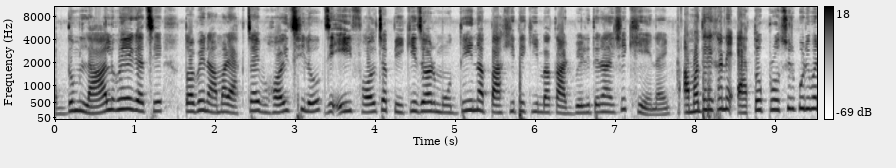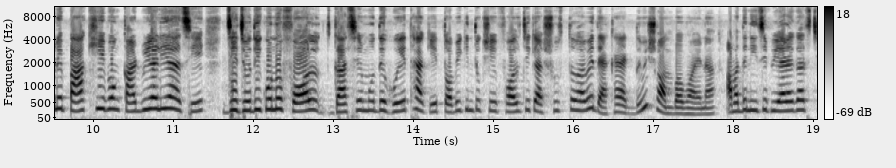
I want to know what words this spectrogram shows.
একদম লাল হয়ে গেছে। তবে না আমার একটাই ভয় ছিল যে এই ফলটা পেকে যাওয়ার মধ্যেই না পাখিতে কিংবা কাঠবিড়ালিতে না এসে খেয়ে নেয়। আমাদের এখানে এত প্রচুর পরিমাণে পাখি এবং কাঠবিড়ালি আছে যে যদি কোনো ফল গাছের মধ্যে হয়ে থাকে, তবে কিন্তু সেই ফলটিকে আর সুস্থভাবে দেখা একদমই সম্ভব হয় না। আমাদের নিচে পেয়ারা গাছটি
